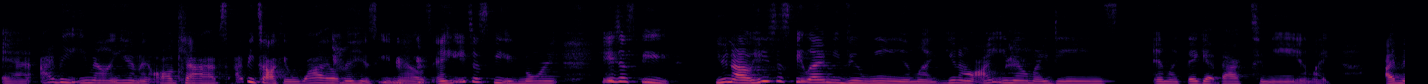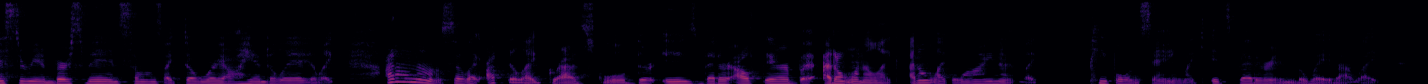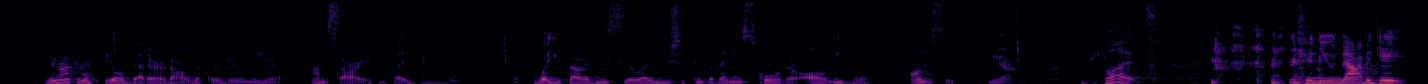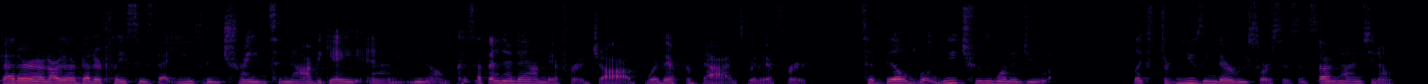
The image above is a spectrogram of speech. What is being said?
And I be emailing him in all caps. I be talking wild in his emails and he just be ignoring. He just be, you know, he just be letting me do me. And like, you know, I email my deans and like they get back to me and like I missed a reimbursement and someone's like, don't worry, I'll handle it. And like, I don't know. So like I feel like grad school there is better out there, but I don't want to like I don't like lying at like people and saying like it's better in the way that like you're not going to feel better about what they're doing to you. I'm sorry. Like mm-hmm. what you thought of UCLA, you should think of any school. They're all evil, honestly. Yeah. But can you navigate better and are there better places that you've been trained to navigate and you know because at the end of the day i'm there for a job we're there for bags we're there for to build what we truly want to do like th- using their resources and sometimes you know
